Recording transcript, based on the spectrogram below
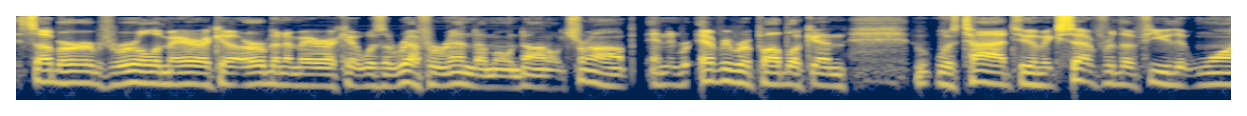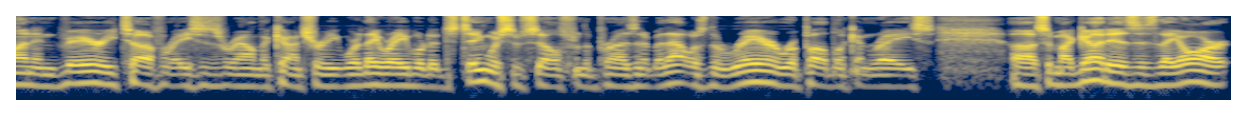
Suburbs, rural America, urban America was a referendum on Donald Trump, and every Republican was tied to him, except for the few that won in very tough races around the country where they were able to distinguish themselves from the president. But that was the rare Republican race. Uh, so my gut is is they are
